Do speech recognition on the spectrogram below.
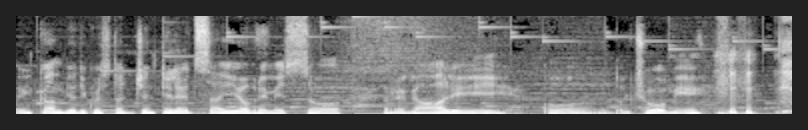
in cambio di questa gentilezza io avrei messo regali o dolciumi.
